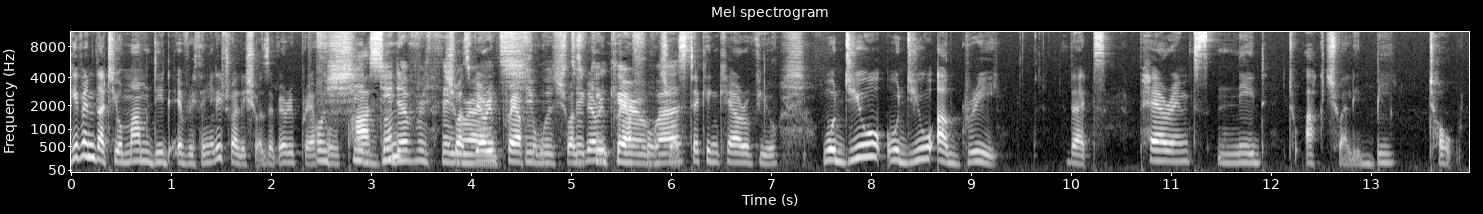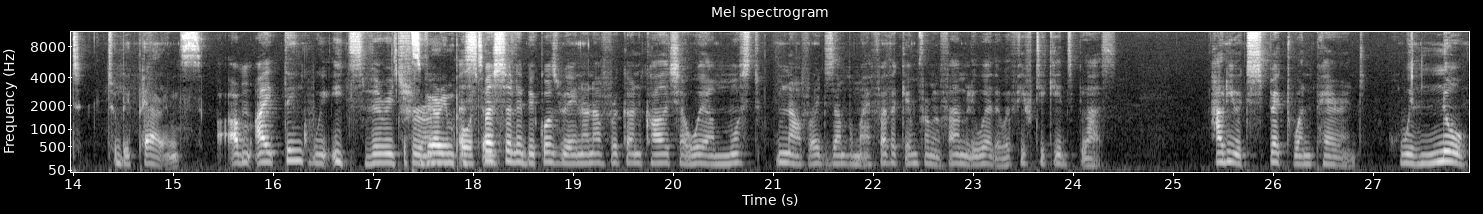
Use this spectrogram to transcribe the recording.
given that your mom did everything literally she was a very prayerful Oh, she person did everything she was very right. She prayerful was she was very prayerful she was taking care of you would you would you agree that parents need to actually be taught to be parents Um, I think we, it's very true. It's very important. Especially because we're in an African culture where most, now for example, my father came from a family where there were 50 kids plus. How do you expect one parent with no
